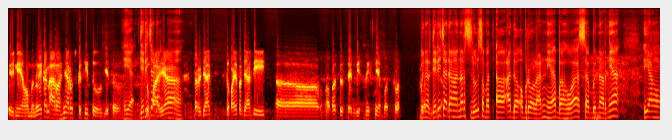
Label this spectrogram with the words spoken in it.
Ini away kan arahnya harus ke situ gitu. Iya, jadi supaya cadang- ah. terjadi supaya terjadi eh, apa sustain bisnisnya buat klub. Benar. Jadi kita. cadanganers dulu sempat eh, ada obrolan ya bahwa sebenarnya yang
